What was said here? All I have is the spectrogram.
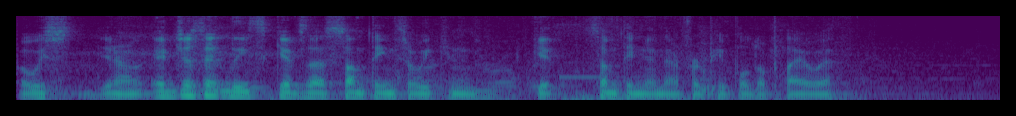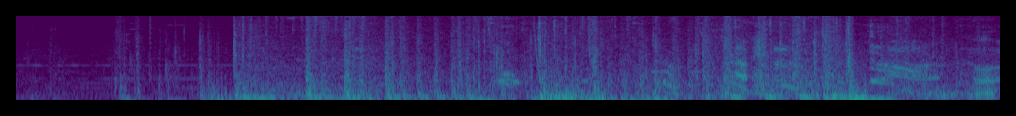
But we, you know, it just at least gives us something so we can get something in there for people to play with. Oh,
